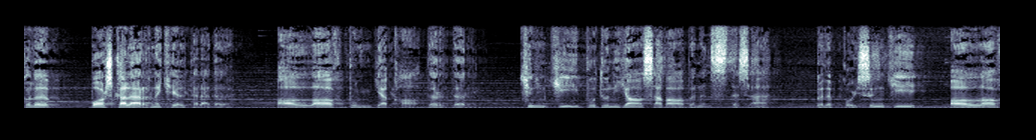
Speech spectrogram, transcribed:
qilib boshqalarni keltiradi. Alloh bunga qodirdir. Kimki bu dunyo savobini istasa bilib qo'ysinki Alloh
